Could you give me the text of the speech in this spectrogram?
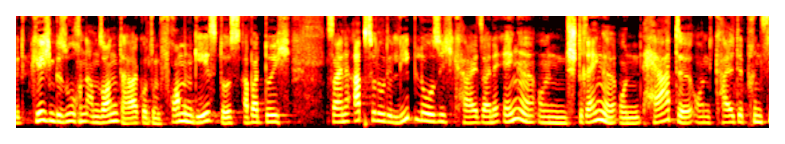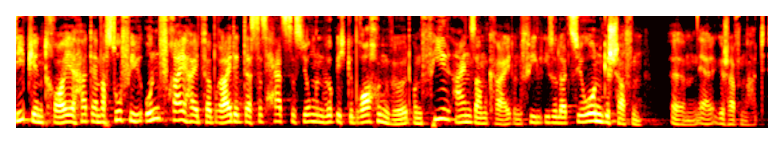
mit Kirchenbesuchen am Sonntag und zum frommen Gestus, aber durch seine absolute Lieblosigkeit, seine Enge und Strenge und Härte und kalte Prinzipientreue hat einfach so viel Unfreiheit verbreitet, dass das Herz des Jungen wirklich gebrochen wird und viel Einsamkeit und viel Isolation geschaffen, er geschaffen hat.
